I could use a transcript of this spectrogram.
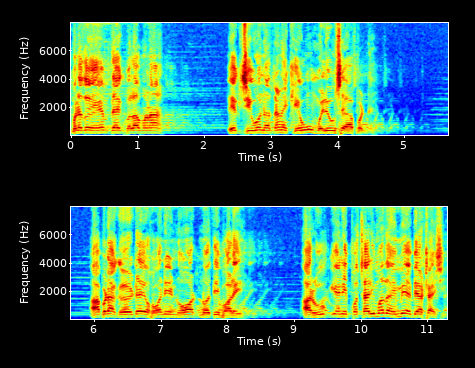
મને તો એમ થાય કે ભલામણા એક જીવન અટાણે કેવું મળ્યું છે આપણને? આપણા ગઢે હોની નોટ નહોતી ભાળી. આ રૂપિયાની પથારીમાં તો અમે બેઠા છીએ.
